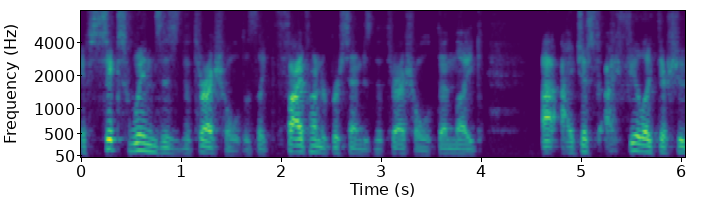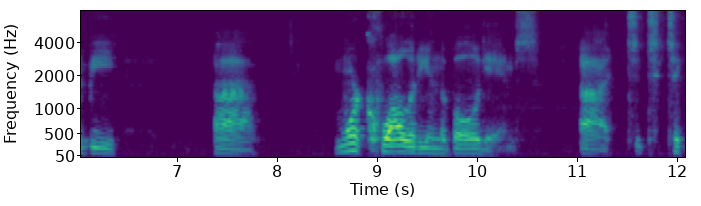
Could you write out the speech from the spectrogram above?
if six wins is the threshold, it's like five hundred percent is the threshold, then like I, I just I feel like there should be uh more quality in the bowl games. Uh to, to, to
